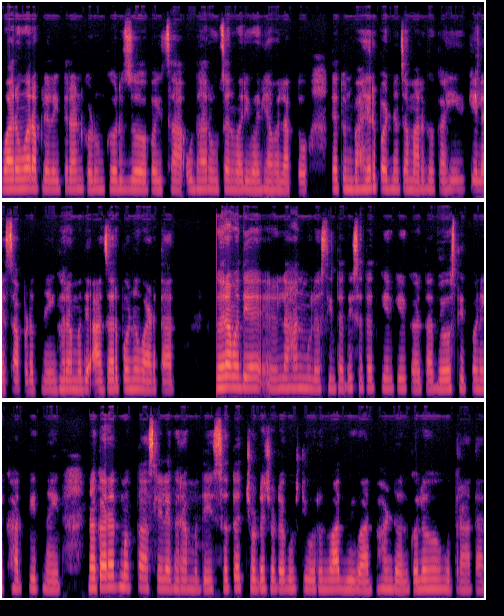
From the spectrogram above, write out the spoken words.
वारंवार आपल्याला इतरांकडून कर्ज पैसा उधार उचलवारीवर घ्यावा लागतो. त्यातून बाहेर पडण्याचा मार्ग काही केल्यास सापडत नाही. घरामध्ये आजारपणं वाढतात. घरामध्ये लहान मुलं असतील तर ते सतत किरकिर करतात. व्यवस्थितपणे खात पित नाहीत. नकारात्मकता असलेल्या घरामध्ये सतत छोट्या छोट्या गोष्टीवरून वादविवाद भांडण कलह होत राहतात.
